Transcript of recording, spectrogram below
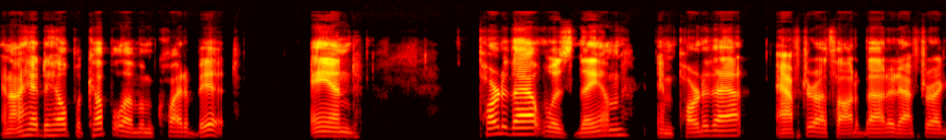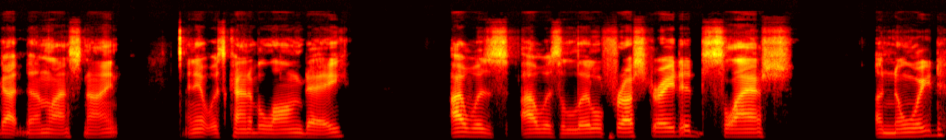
and I had to help a couple of them quite a bit. And part of that was them and part of that after I thought about it after I got done last night and it was kind of a long day. I was I was a little frustrated slash annoyed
